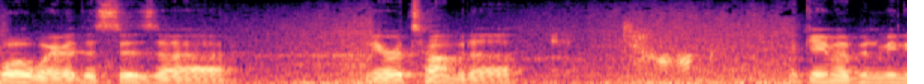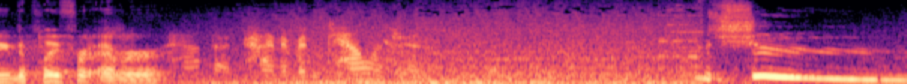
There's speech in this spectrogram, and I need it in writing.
Whoa, where? This is, uh, Nier Automata, It talks? a game I've been meaning to play forever. Had that kind of intelligence. Machines!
